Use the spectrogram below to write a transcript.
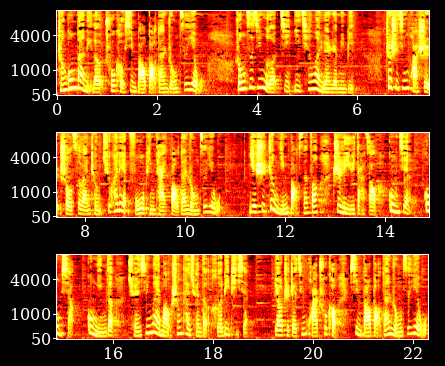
成功办理了出口信保保单融资业务，融资金额近一千万元人民币。这是金华市首次完成区块链服务平台保单融资业务，也是正银保三方致力于打造共建、共享、共赢的全新外贸生态圈的合力体现。标志着金华出口信保保单融资业务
